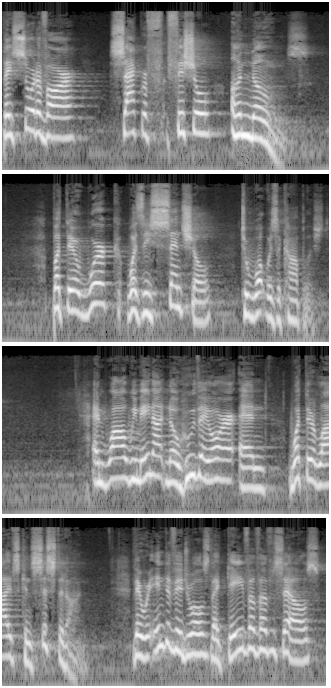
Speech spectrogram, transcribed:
They sort of are sacrificial unknowns. But their work was essential to what was accomplished. And while we may not know who they are and what their lives consisted on, there were individuals that gave of themselves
